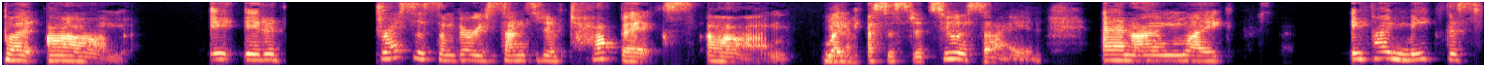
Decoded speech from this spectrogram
But um it, it addresses some very sensitive topics, um, like Yeah. assisted suicide. And I'm like, if I make this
